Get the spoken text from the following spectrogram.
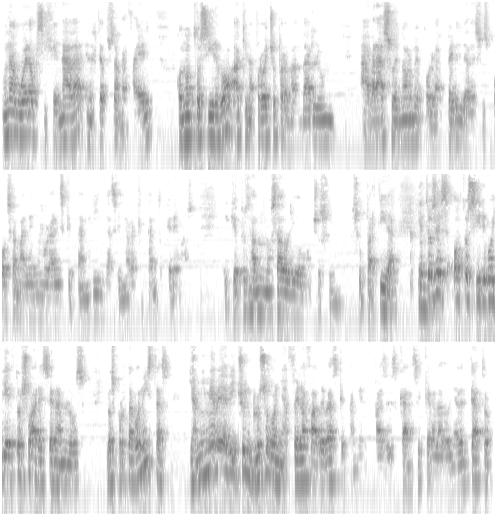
Una güera oxigenada en el Teatro San Rafael, con Otto Sirgo, a quien aprovecho para mandarle un abrazo enorme por la pérdida de su esposa Malena Morales, que tan linda señora que tanto queremos y que pues nos ha dolido mucho su, partida. Y entonces Otto Sirgo y Héctor Suárez eran los, los protagonistas. Y a mí me había dicho incluso doña Fela Fábregas, que también paz descanse, que era la doña del teatro,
